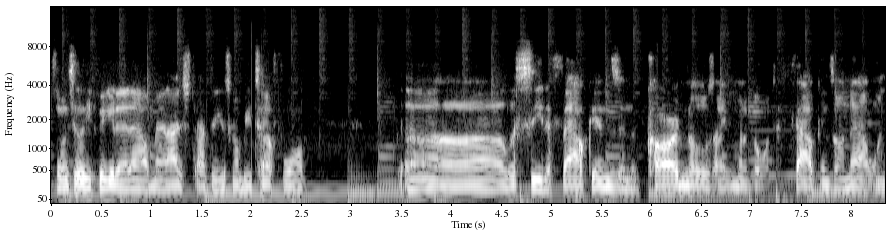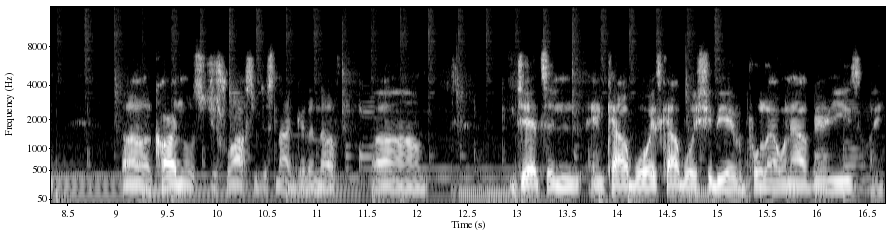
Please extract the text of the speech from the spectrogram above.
So until he figure that out, man, I just I think it's gonna be tough for him. Uh, let's see the Falcons and the Cardinals. I'm gonna go with the Falcons on that one. Uh, Cardinals just roster just not good enough. Um, Jets and, and Cowboys. Cowboys should be able to pull that one out very easily.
